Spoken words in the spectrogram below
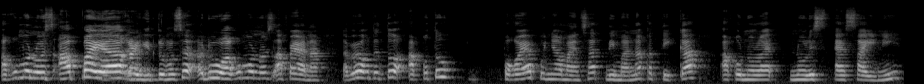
aku mau nulis apa ya kayak gitu. Maksudnya aduh, aku mau nulis apa ya. Nah, tapi waktu itu aku tuh pokoknya punya mindset di mana ketika aku nulis nulis esai ini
